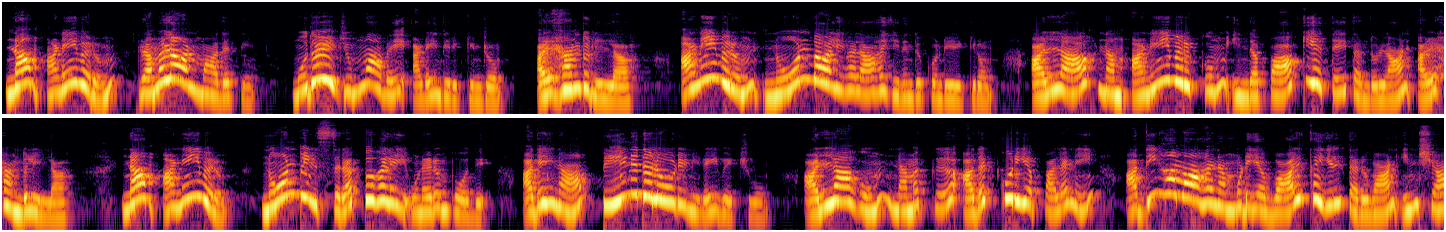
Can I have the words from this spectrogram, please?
நாம் அனைவரும் ரமலான் மாதத்தின் முதல் ஜும்மாவை அடைந்திருக்கின்றோம். அல்ஹம்துலில்லாஹ் அனைவரும் நோன்பாளிகளாக இருந்து கொண்டிருக்கிறோம். அல்லாஹ் நம் அனைவருக்கும் இந்த பாக்கியத்தை தந்துள்ளான். அல்ஹம்துல்லா நாம் அனைவரும் நோன்பின் சிறப்புகளை உணரும் போது அதை நாம் பேணுதலோடு நிறைவேற்றுவோம். அல்லாஹும் நமக்கு அதற்குரிய பலனை அதிகமாக நம்முடைய வாழ்க்கையில் தருவான் இன்ஷா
